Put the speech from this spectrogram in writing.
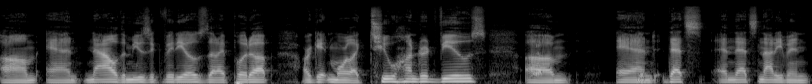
Um, and now the music videos that I put up are getting more like 200 views. Um, and that's and that's not even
